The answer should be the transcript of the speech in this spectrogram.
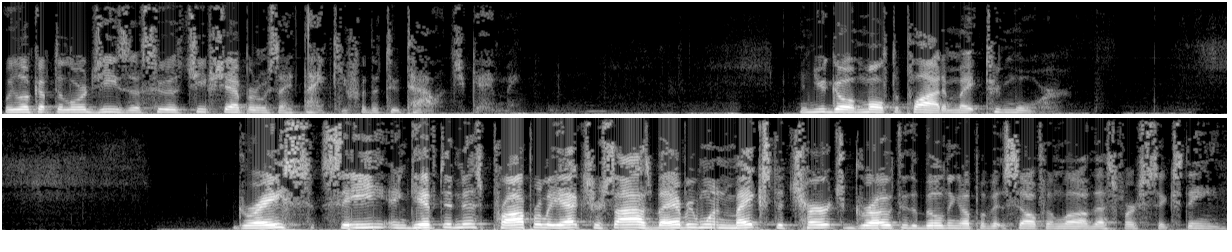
we look up to Lord Jesus, who is chief shepherd, and we say, Thank you for the two talents you gave me. And you go and multiply to make two more. Grace, C, and giftedness, properly exercised by everyone, makes the church grow through the building up of itself in love. That's verse 16.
